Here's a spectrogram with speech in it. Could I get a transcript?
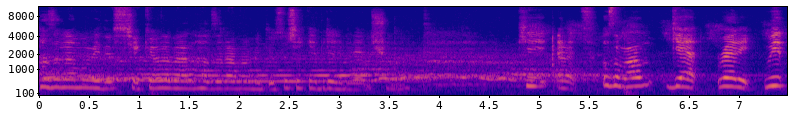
hazırlanma videosu çekiyor ve ben hazırlanma videosu çekebilirim diye düşündüm. Ki evet o zaman get ready with.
